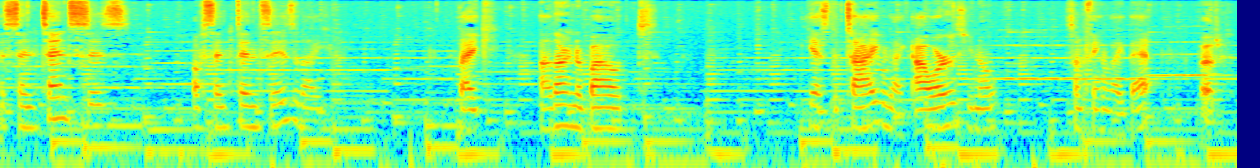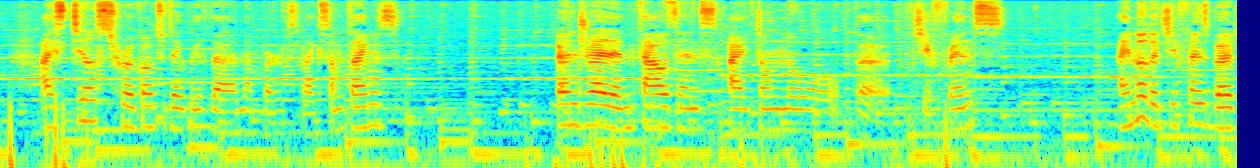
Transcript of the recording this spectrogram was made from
a sentences of sentences like like I learned about yes the time like hours you know something like that but I still struggle today with the numbers like sometimes hundred and thousands, I don't know the difference. I know the difference, but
